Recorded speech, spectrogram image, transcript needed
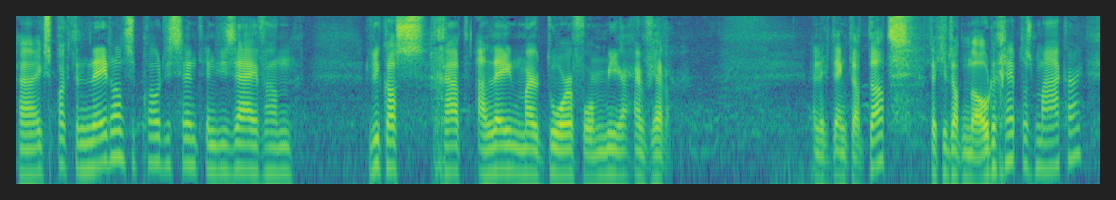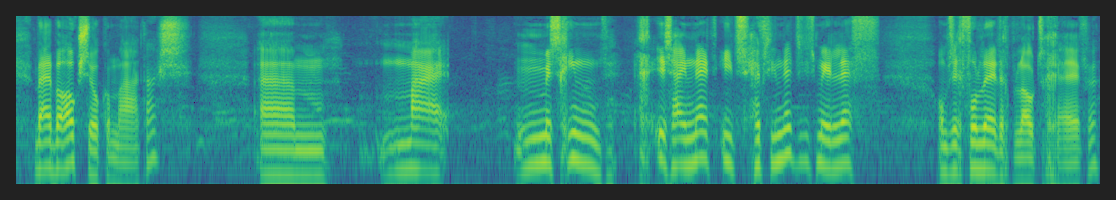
Eh, ik sprak de Nederlandse producent en die zei van... Lucas gaat alleen maar door voor meer en verder. En ik denk dat, dat, dat je dat nodig hebt als maker. Wij hebben ook zulke makers. Ehm, maar misschien is hij net iets, heeft hij net iets meer lef om zich volledig bloot te geven.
